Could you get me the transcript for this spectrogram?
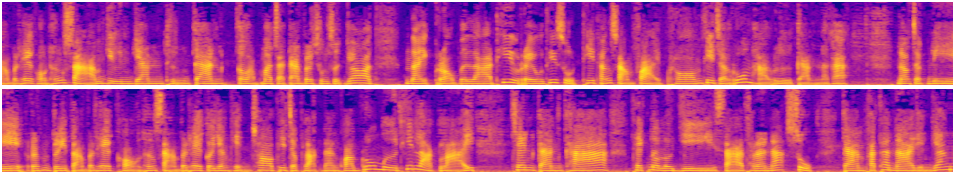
ต่างประเทศของทั้ง 3 ยืนยันถึงการกลับมาจากการประชุมสุดยอด ในกรอบเวลาที่เร็วที่สุดที่ทั้ง 3 ฝ่ายพร้อมที่จะร่วมหารือกันนะคะ นอกจากนี้รัฐมนตรีต่างประเทศของทั้ง 3 ประเทศก็ยังเห็นชอบที่จะผลักดันความร่วมมือที่หลากหลาย เช่น การค้า เทคโนโลยี สาธารณสุข การพัฒนาอย่างยั่ง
